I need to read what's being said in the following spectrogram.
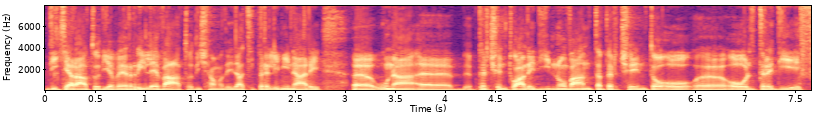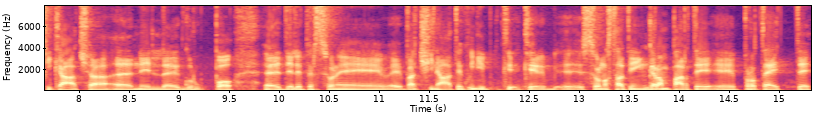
dichiarato di aver rilevato diciamo, dei dati preliminari una percentuale di 90% o oltre di efficacia nel gruppo delle persone vaccinate. Quindi che, che eh, sono state in gran parte eh, protette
